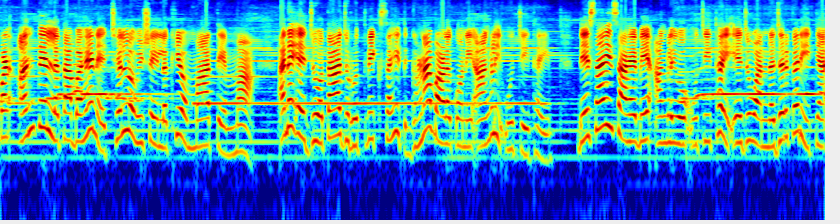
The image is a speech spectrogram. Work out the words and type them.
પણ અંતે લતાબહેને છેલ્લો વિષય લખ્યો, મા તે મા. અને એ જોતા જ ઋત્વિક સહિત ઘણા બાળકોની આંગળી ઊંચી થઈ. દેસાઈ સાહેબે આંગળીઓ ઊંચી થઈ એ જોવા નજર કરી ત્યાં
